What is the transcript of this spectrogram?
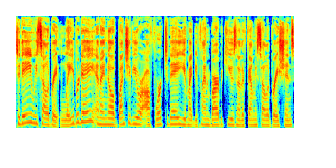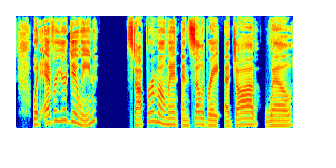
Today we celebrate Labor Day, and I know a bunch of you are off work today. You might be planning barbecues and other family celebrations. Whatever you're doing, stop for a moment and celebrate a job well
